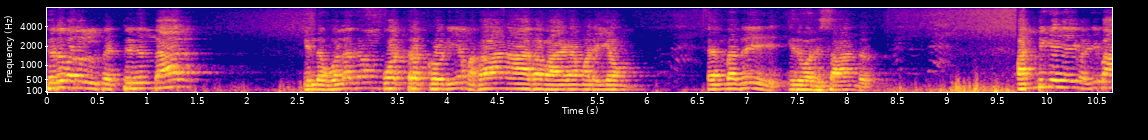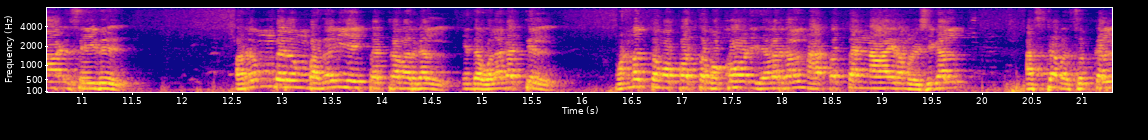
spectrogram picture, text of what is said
திருவருள் பெற்றிருந்தால் இந்த உலகம் போற்றக்கூடிய மகானாக வாழ முடியும் என்பது இது ஒரு சான்று. அம்பிகையை வழிபாடு செய்து அரும்பெரும் பதவியை பெற்றவர்கள் இந்த உலகத்தில் முன்னூத்தி முப்பத்து முக்கோடி தேவர்கள் நாற்பத்தெண்ணாயிரம் ரிஷிகள் அஷ்டவசுக்கள்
